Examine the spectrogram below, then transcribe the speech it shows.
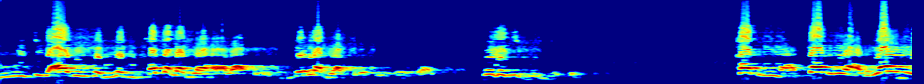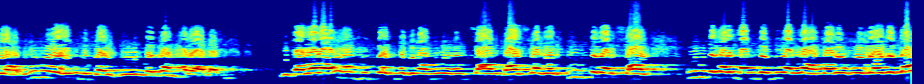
من چیز آدم کو نبی ختم اللہ علیہ بغیر اللہ میرے چیز قدر یا قدر یا یعنی یا رنو ابن بیتون مدن حوالہ بدولا ہے مدت مجرمی انسان جیسا اگر تین بغیر سال تین بغیر بندگی اللہ تعالی کو روزہ دا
